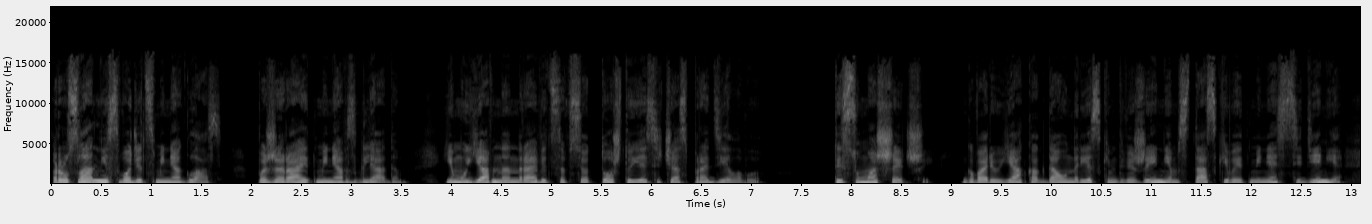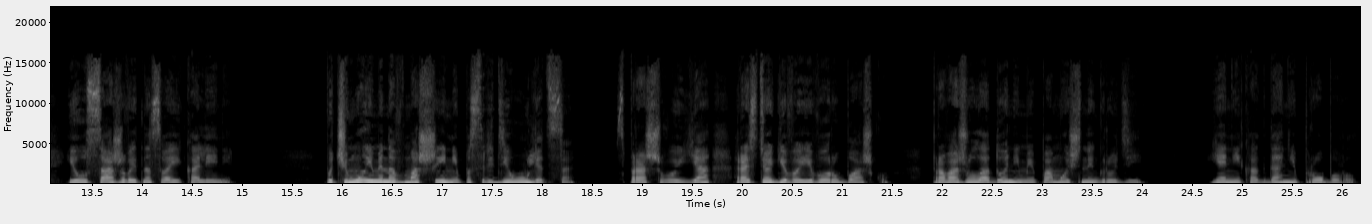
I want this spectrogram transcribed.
Руслан не сводит с меня глаз, пожирает меня взглядом. Ему явно нравится все то, что я сейчас проделываю. «Ты сумасшедший!» говорю я, когда он резким движением стаскивает меня с сиденья и усаживает на свои колени. «Почему именно в машине посреди улицы?» — спрашиваю я, расстегивая его рубашку. Провожу ладонями по мощной груди. Я никогда не пробовал.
